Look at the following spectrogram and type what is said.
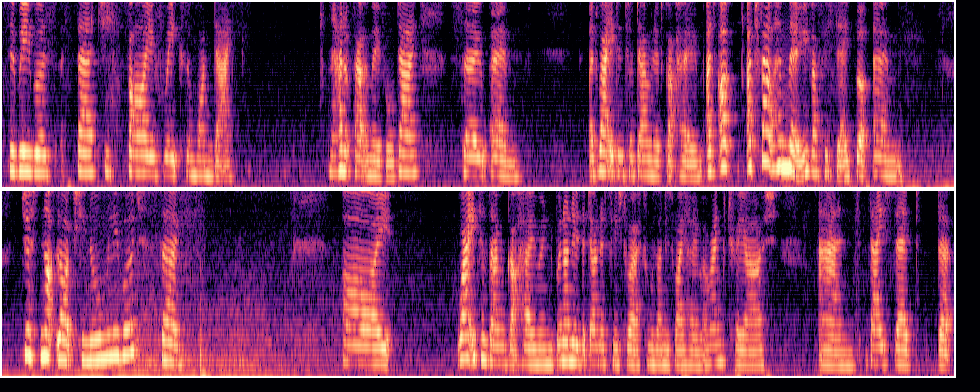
So we was 35 weeks and one day. And I hadn't felt a move all day, so um, I'd waited until Darren had got home. I'd, I'd, I'd felt her move, obviously, but um, just not like she normally would. So I waited till Darren got home, and when I knew that Darren had finished work and was on his way home, I rang triage, and they said that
